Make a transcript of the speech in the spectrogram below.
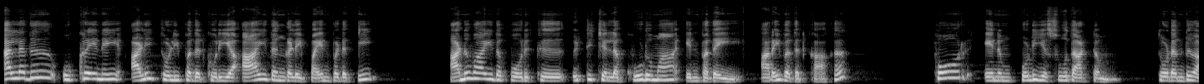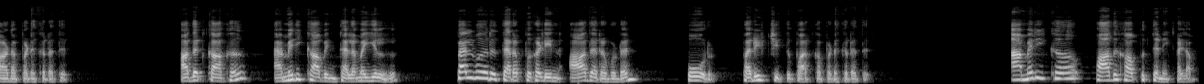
அல்லது உக்ரைனை அழித்தொழிப்பதற்குரிய ஆயுதங்களை பயன்படுத்தி அணுவாயுத போருக்கு இட்டுச் செல்லக்கூடுமா என்பதை அறிவதற்காக போர் எனும் கொடிய சூதாட்டம் தொடர்ந்து ஆடப்படுகிறது. அதற்காக அமெரிக்காவின் தலைமையில் பல்வேறு தரப்புகளின் ஆதரவுடன் போர் பரீட்சித்து பார்க்கப்படுகிறது. அமெரிக்க பாதுகாப்பு திணைக்களம்.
